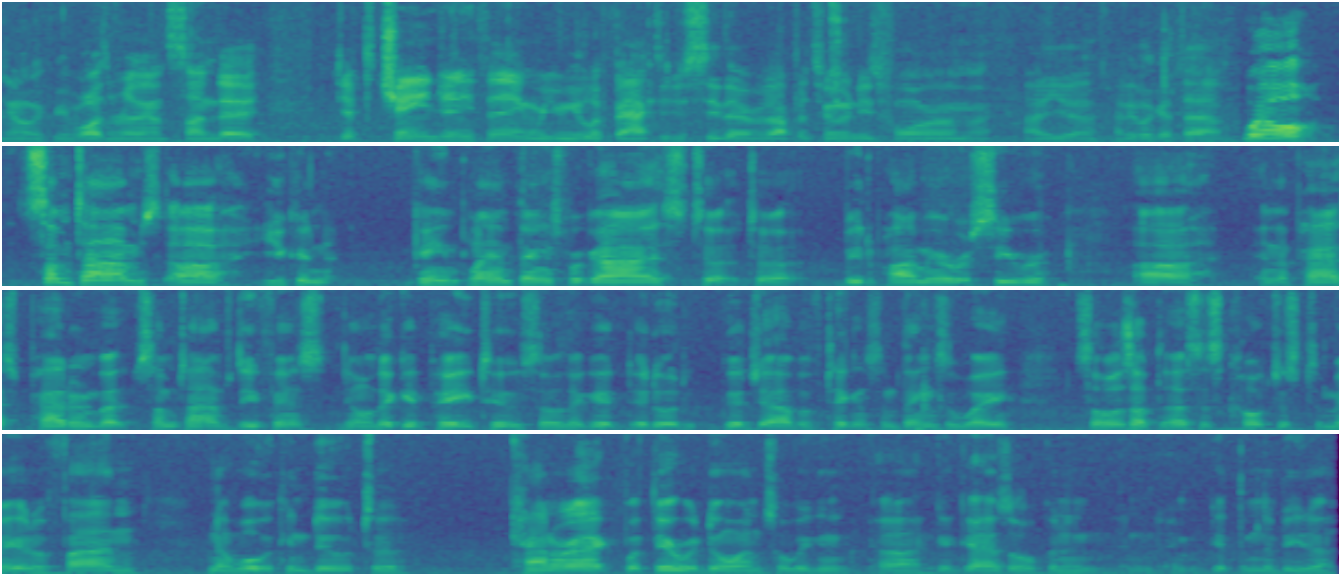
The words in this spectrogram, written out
you know, like he wasn't really on Sunday, do you have to change anything? When you look back, did you see there were opportunities for him? Or how do you how do you look at that? Well, sometimes uh, you can game plan things for guys to, to be the primary receiver uh, in the pass pattern, but sometimes defense, you know, they get paid too, so they get they do a good job of taking some things away. So it's up to us as coaches to be able to find, you know, what we can do to counteract what they were doing, so we can uh, get guys open and, and, and get them to be the,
